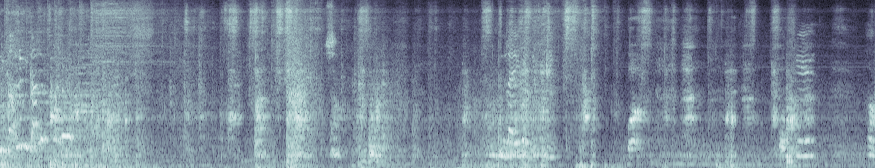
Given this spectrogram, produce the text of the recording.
निकालो निकालो ओके। Oh.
